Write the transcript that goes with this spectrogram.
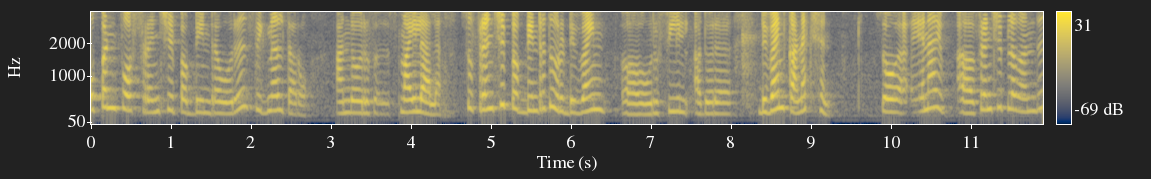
open for friendship அப்படின்ற ஒரு சிக்னல் தரும் அந்த ஒரு ஸ்மைலால் ஸோ ஃப்ரெண்ட்ஷிப் அப்படின்றது ஒரு டிவைன் ஒரு ஃபீல் அது ஒரு டிவைன் கனெக்ஷன் ஸோ ஏன்னா ஃப்ரெண்ட்ஷிப்பில் வந்து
